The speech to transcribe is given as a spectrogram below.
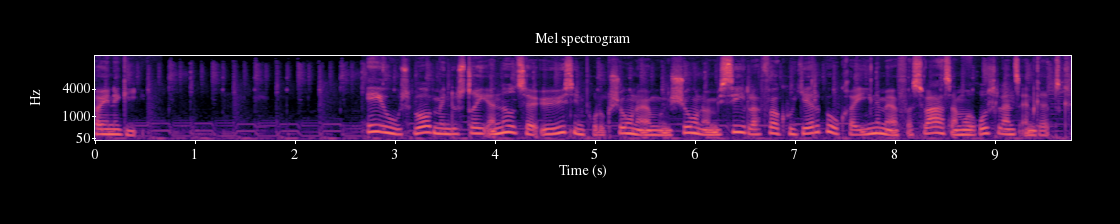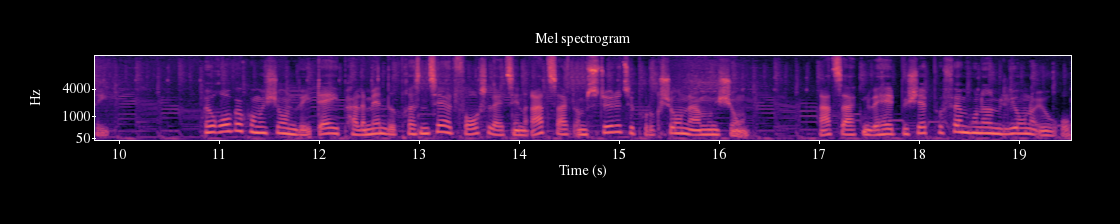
og energi. EU's våbenindustri er nødt til at øge sin produktion af ammunition og missiler for at kunne hjælpe Ukraine med at forsvare sig mod Ruslands angrebskrig. Europakommissionen vil i dag i parlamentet præsentere et forslag til en retsakt om støtte til produktion af ammunition. Retsakten vil have et budget på 500 millioner euro.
